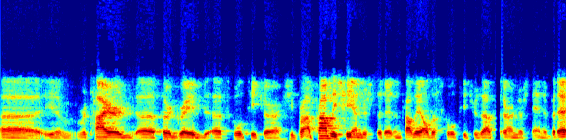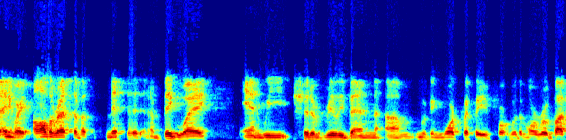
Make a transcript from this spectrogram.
uh, you know retired uh, third grade uh, school teacher, she probably she understood it, and probably all the school teachers out there understand it. But anyway, all the rest of us missed it in a big way, and we should have really been um, moving more quickly for, with a more robust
